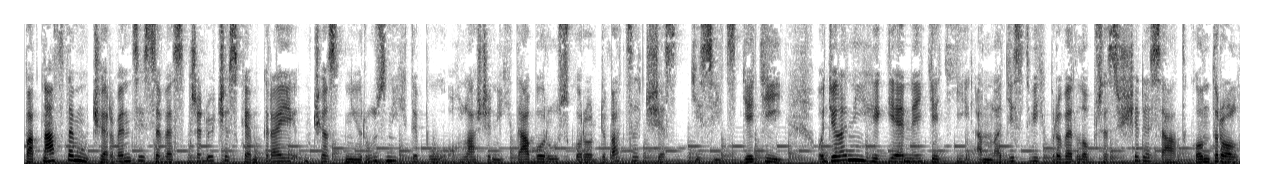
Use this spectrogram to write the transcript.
15. červenci se ve středočeském kraji účastní různých typů ohlášených táborů skoro 26 tisíc dětí. Oddělených hygieny dětí a mladistvých provedlo přes 60 kontrol.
